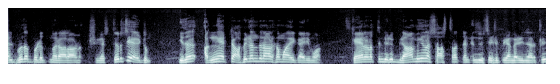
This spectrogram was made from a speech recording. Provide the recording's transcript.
അത്ഭുതപ്പെടുത്തുന്ന ഒരാളാണ് ഷികേഷ് തീർച്ചയായിട്ടും ഇത് അങ്ങേയറ്റം അഭിനന്ദനാർഹമായ കാര്യമാണ്. കേരളത്തിന്റെ ഒരു ഗ്രാമീണ ശാസ്ത്രജ്ഞൻ എന്ന് വിശേഷിപ്പിക്കാൻ കഴിയുന്ന തരത്തിൽ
